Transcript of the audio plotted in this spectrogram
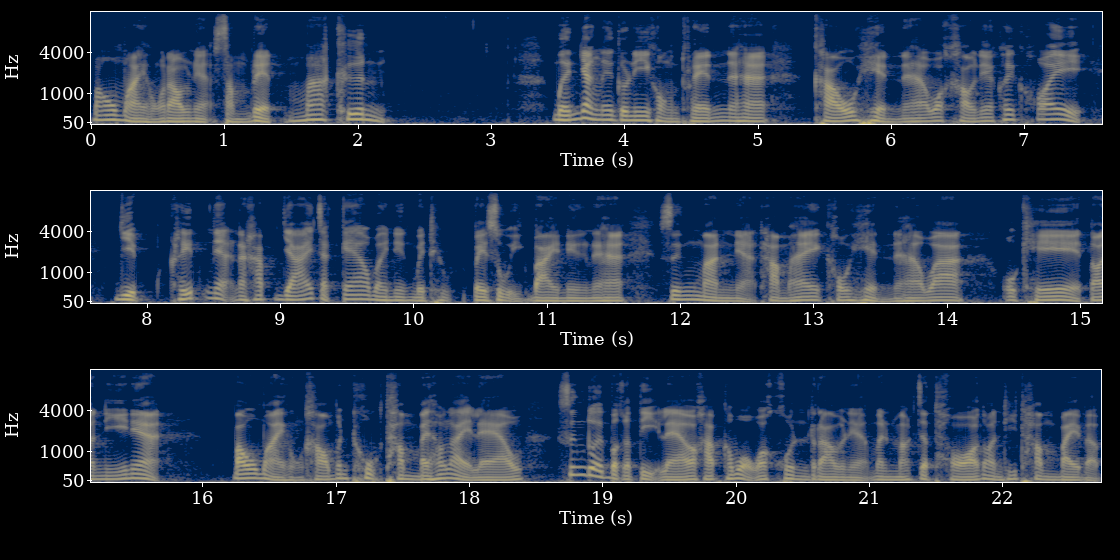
เป้าหมายของเราเนี่ยสำเร็จมากขึ้น เหมือนอย่างในกรณีของเทรนด์นะฮะเขาเห็นนะฮะว่าเขาเนี่ยค่อยๆ หยิบคลิปเนี่ยนะครับย้ายจากแก้วใบหนึ่งไปไปสู่อีกใบหนึ่งนะฮะซึ่งมันเนี่ยทำให้เขาเห็นนะฮะว่าโอเค ตอนนี้เนี่ยเป้าหมายของเขามันถูกทำไปเท่าไหร่แล้ว ซึ่งโดยปกติแล้วครับเขาบอกว่าคนเราเนี่ยมันมักจะท้อตอนที่ทำไปแบบ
